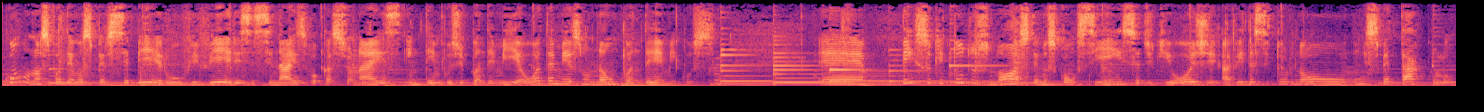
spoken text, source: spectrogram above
como nós podemos perceber ou viver esses sinais vocacionais em tempos de pandemia ou até mesmo não pandêmicos? É, penso que todos nós temos consciência de que hoje a vida se tornou um espetáculo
